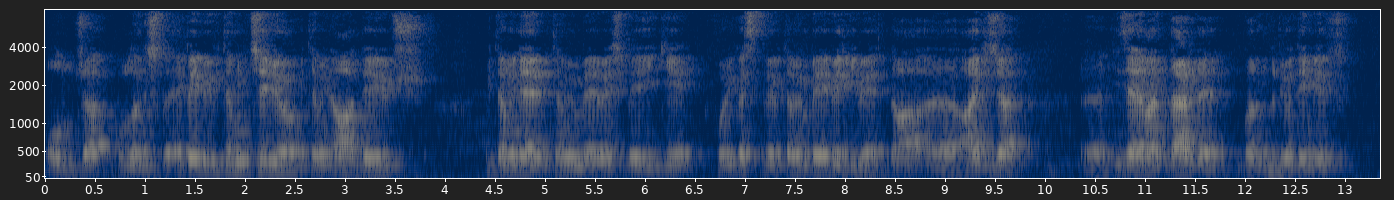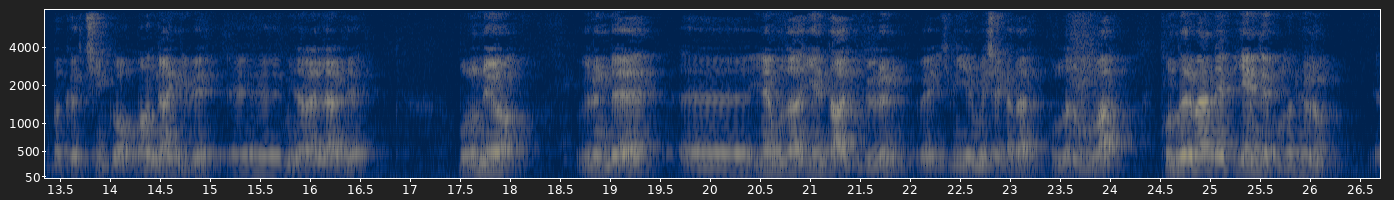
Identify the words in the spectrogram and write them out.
oldukça kullanışlı. Epey bir vitamin içeriyor. Vitamin A, D3, vitamin E, vitamin B5, B2, folik asit ve vitamin B1 gibi daha e, ayrıca e, iz elementler de barındırıyor. Demir, bakır, çinko, mangan gibi e, mineraller de bulunuyor üründe. E, yine bu da yeni tarihli bir ürün ve 2025'e kadar kullanımı var. Bunları ben hep yemle kullanıyorum. E,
